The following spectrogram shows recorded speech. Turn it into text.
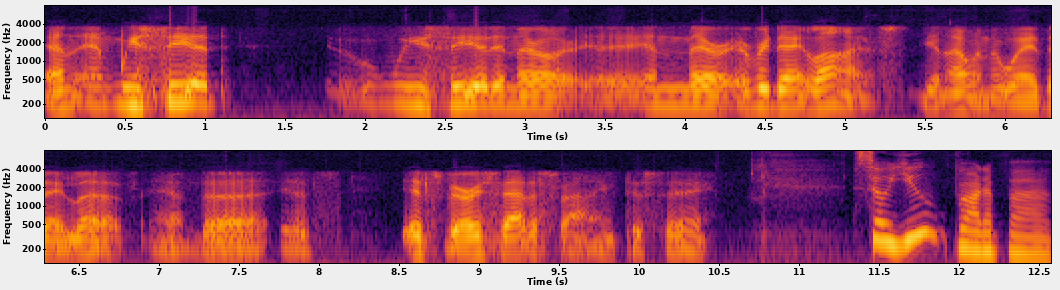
and and we see it. We see it in their in their everyday lives, you know, in the way they live, and uh, it's it's very satisfying to see. So you brought up a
